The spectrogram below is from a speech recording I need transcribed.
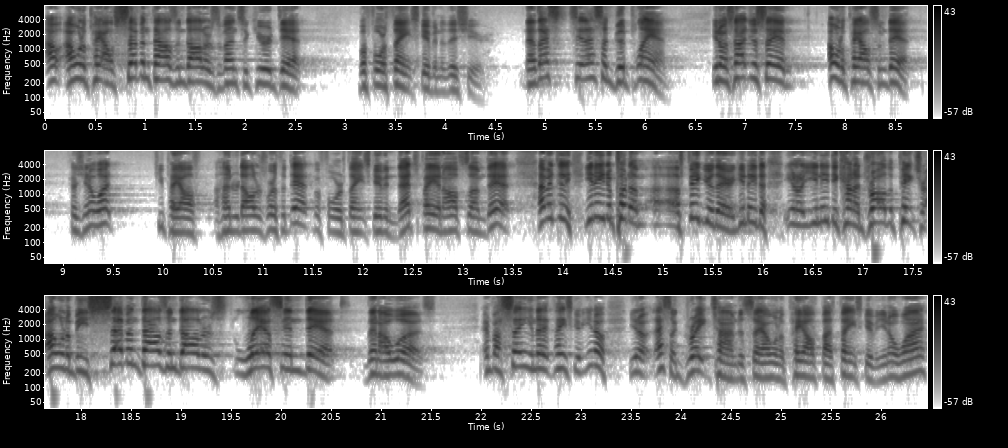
I, I want to pay off seven thousand dollars of unsecured debt before Thanksgiving of this year. Now that's see, that's a good plan. You know, it's not just saying, I want to pay off some debt. Because you know what? If you pay off $100 worth of debt before Thanksgiving, that's paying off some debt. I mean, you need to put a, a figure there. You need to, you know, you need to kind of draw the picture. I want to be $7,000 less in debt than I was. And by saying that Thanksgiving, you know, you know, that's a great time to say I want to pay off by Thanksgiving. You know why?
